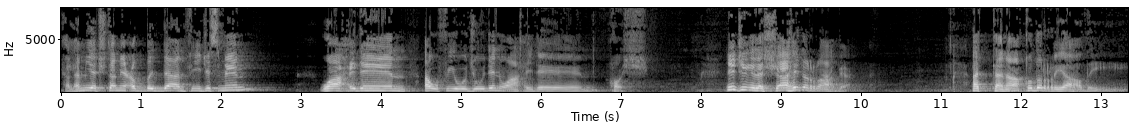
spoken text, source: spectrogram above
فلم يجتمع الضدان في جسم واحد أو في وجود واحد خش نجي إلى الشاهد الرابع. التناقض الرياضي.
